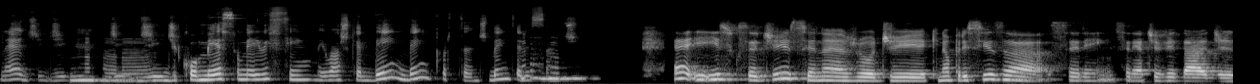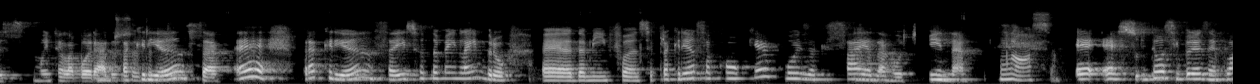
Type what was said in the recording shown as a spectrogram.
né, de, de, uhum. de, de, de, começo, meio e fim. Eu acho que é bem, bem importante, bem interessante. Uhum. É, e isso que você disse, né, Jô, de que não precisa serem, serem atividades muito elaboradas. a criança, é, para criança, isso eu também lembro é, da minha infância. Para criança, qualquer coisa que saia uhum. da rotina, nossa. É, é, então, assim, por exemplo,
